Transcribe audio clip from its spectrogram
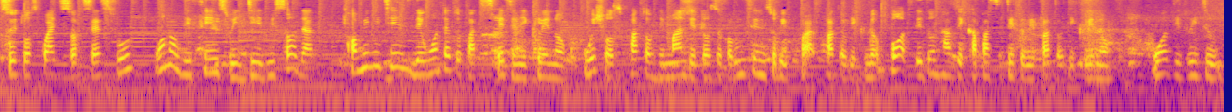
So it was quite successful. One of the things we did, we saw that communities, they wanted to participate in the cleanup, which was part of the mandate also. Communities need to be part, part of the cleanup, but they don't have the capacity to be part of the cleanup. What did we do?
